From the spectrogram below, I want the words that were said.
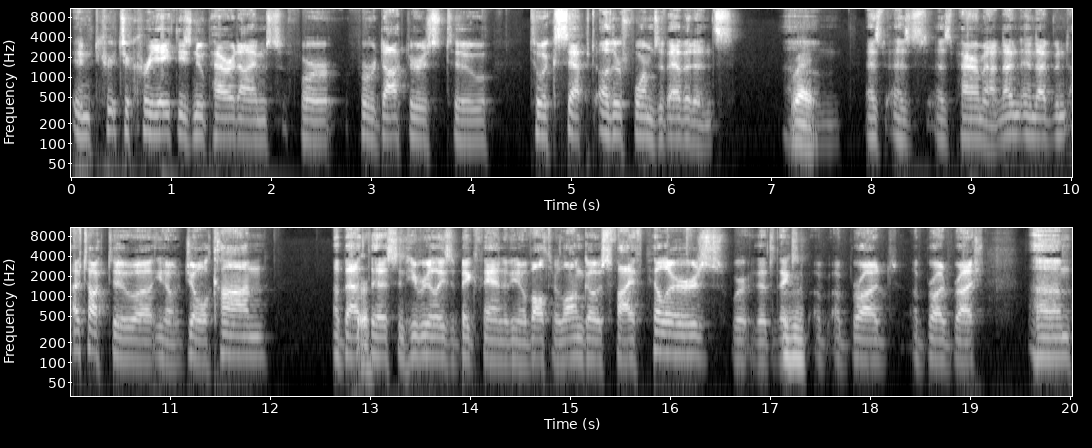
in to create these new paradigms for for doctors to to accept other forms of evidence um, right. as as as paramount. And, and I've been I've talked to uh, you know Joel Kahn about sure. this, and he really is a big fan of you know Valter Longo's five pillars, where that takes mm-hmm. a, a, broad a broad brush. Um,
